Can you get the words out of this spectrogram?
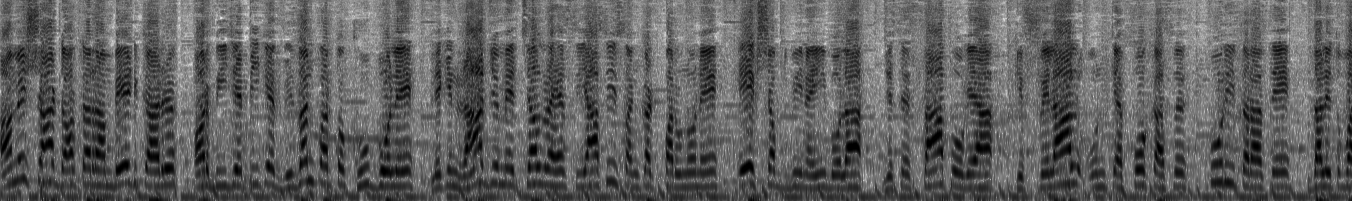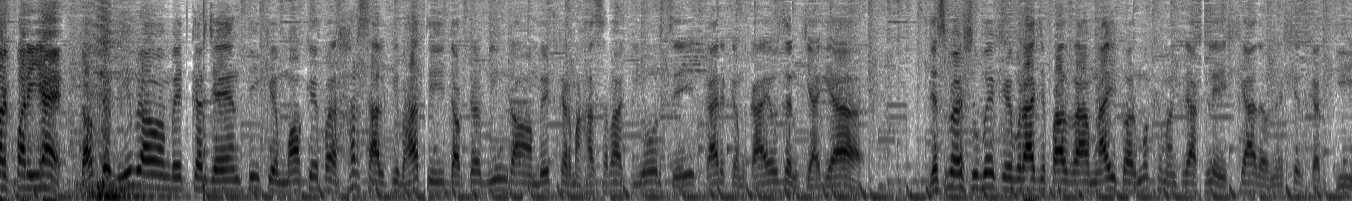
अमित शाह, डॉक्टर अंबेडकर और बीजेपी के विजन पर तो खूब बोले, लेकिन राज्य में चल रहे सियासी संकट पर उन्होंने एक शब्द भी नहीं बोला, जिससे साफ़ हो गया कि फ़िलहाल उनके फोकस पूरी तरह से दलित वर्ग पर ही है। डॉक्टर भीमराव अंबेडकर जयंती के मौके पर हर साल की भांति डॉक्टर भीमराव अंबेडकर महासभा की ओर से कार्यक्रम का आयोजन किया गया, जिसमें सूबे के राज्यपाल राम नाईक और मुख्यमंत्री अखिलेश यादव ने शिरकत की।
